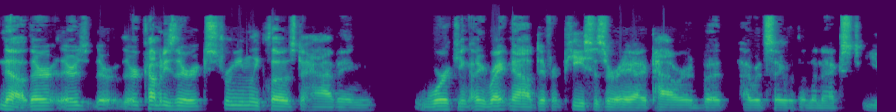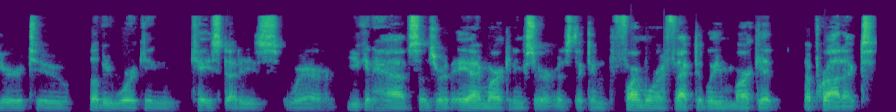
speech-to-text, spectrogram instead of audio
no, there there's there there are companies that are extremely close to having working. I mean, right now, different pieces are AI powered, but I would say within the next year or two, they'll be working case studies where you can have some sort of AI marketing service that can far more effectively market a product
